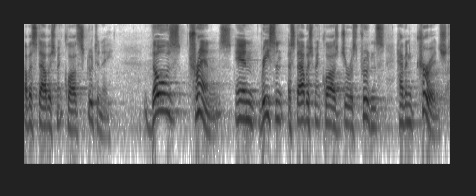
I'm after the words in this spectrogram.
of Establishment Clause scrutiny. Those trends in recent Establishment Clause jurisprudence have encouraged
